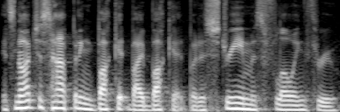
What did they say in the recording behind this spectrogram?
It's not just happening bucket by bucket, but a stream is flowing through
